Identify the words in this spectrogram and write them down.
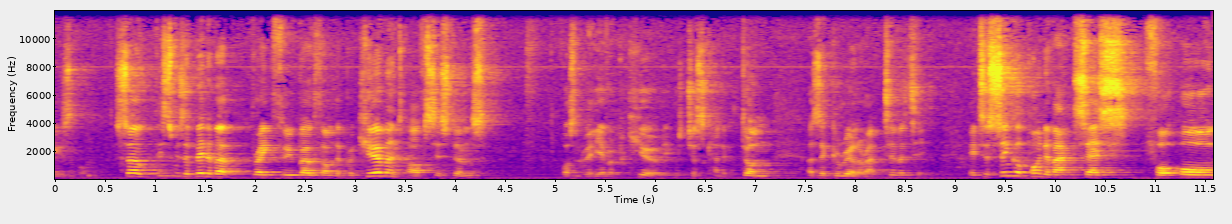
usable. So this was a bit of a breakthrough both on the procurement of systems. It wasn't really ever procured. It was just kind of done as a guerrilla activity. It's a single point of access for all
